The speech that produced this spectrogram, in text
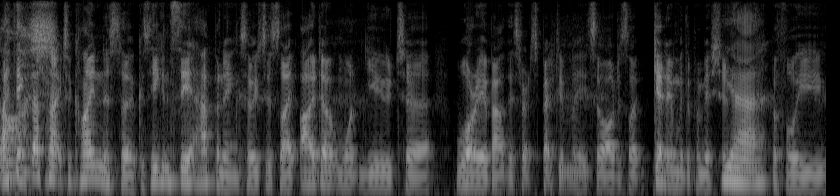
I think that's an act of kindness though, because he can see it happening. So he's just like, I don't want you to worry about this respectively. So I'll just like get in with the permission Yeah. before you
